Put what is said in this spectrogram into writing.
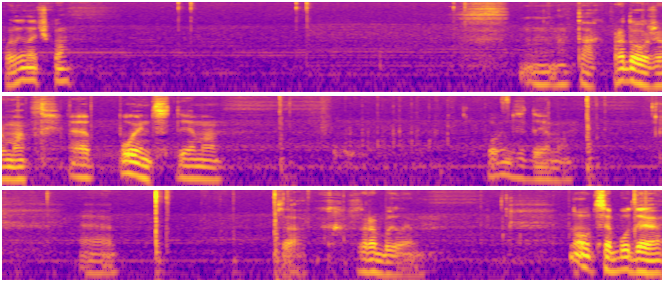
хвилиночку. Так, продовжуємо. Е, Points Demo. Points Demo. Е, Так, зробили. Ну, це буде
